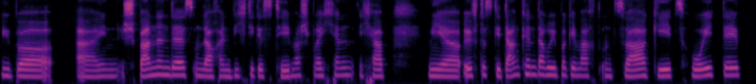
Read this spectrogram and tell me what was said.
über ein spannendes und auch ein wichtiges Thema sprechen. Ich habe mir öfters Gedanken darüber gemacht und zwar geht es heute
